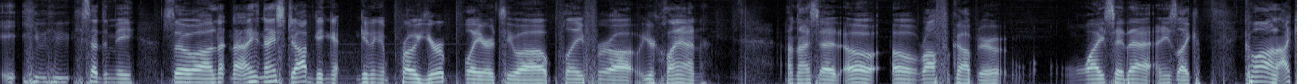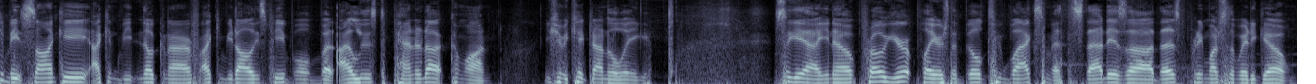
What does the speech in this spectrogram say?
he, he, he said to me, "So uh, nice job getting getting a pro Europe player to uh, play for uh, your clan." And I said, "Oh, oh, Rafflecopter, why you say that?" And he's like, "Come on, I can beat Sonky, I can beat Nilknarf, I can beat all these people, but I lose to Panada. Come on, you should be kicked out of the league." So yeah, you know, pro Europe players that build two blacksmiths, that is uh that is pretty much the way to go.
